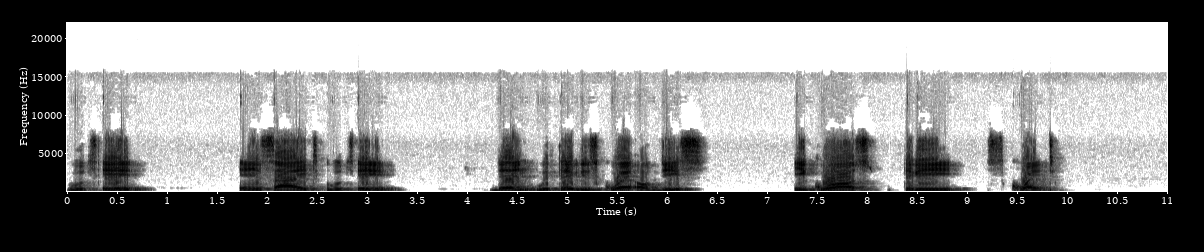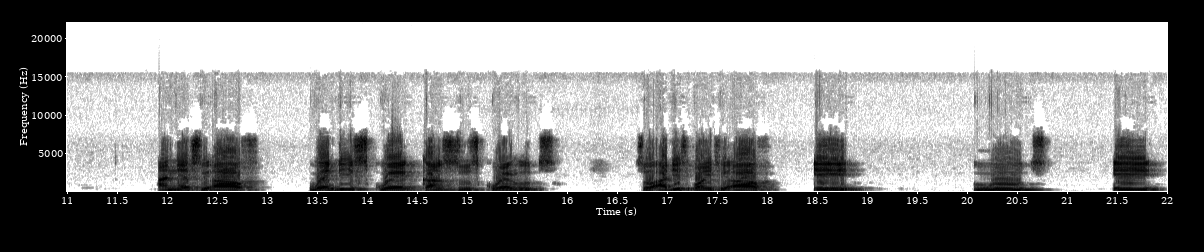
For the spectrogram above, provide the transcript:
root a inside root a, then we take the square of this equals 3 squared. And next we have when this square cancels square roots, so at this point we have a root a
